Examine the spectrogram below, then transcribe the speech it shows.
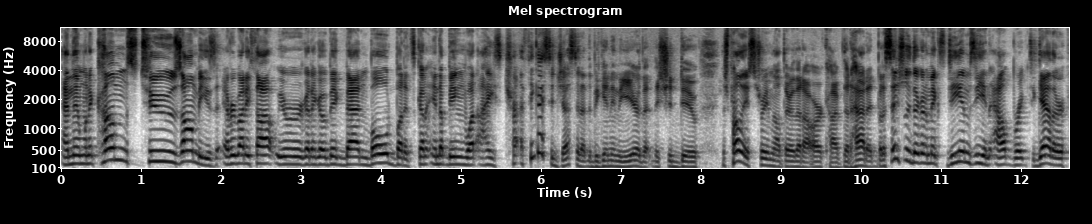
and then when it comes to zombies, everybody thought we were going to go big, bad, and bold, but it's going to end up being what I try, I think I suggested at the beginning of the year that they should do. There's probably a stream out there that I archived that had it, but essentially they're going to mix DMZ and Outbreak together.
